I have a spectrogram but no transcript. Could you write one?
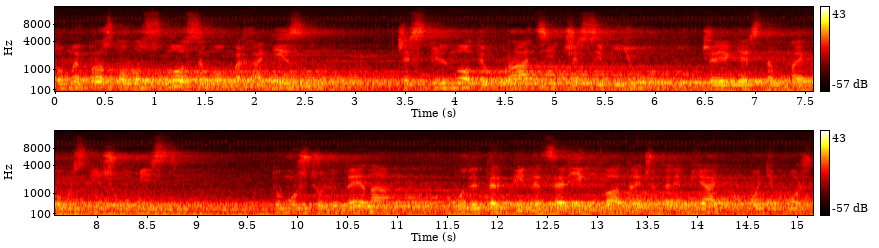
то ми просто розносимо механізм чи спільноти в праці, чи сім'ю, чи якесь там на якомусь іншому місці. Тому що людина буде терпіти це рік, два, три, чотири, п'ять, потім може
